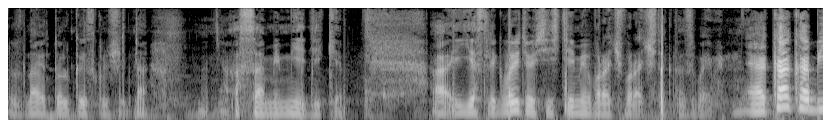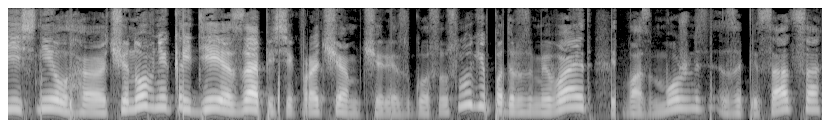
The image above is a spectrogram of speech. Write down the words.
знают только исключительно сами медики. А, если говорить о системе врач-врач, так называемой. Э, как объяснил э, чиновник, идея записи к врачам через госуслуги подразумевает возможность записаться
